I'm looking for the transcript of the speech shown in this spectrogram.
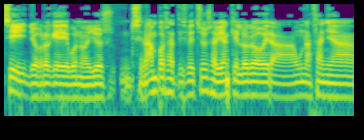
Sí, yo creo que bueno ellos se dan por satisfechos. Sabían que el oro era una hazaña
